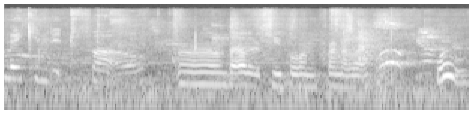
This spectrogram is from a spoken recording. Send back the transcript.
Making it fall? Uh, the other people in front of us. Woo.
